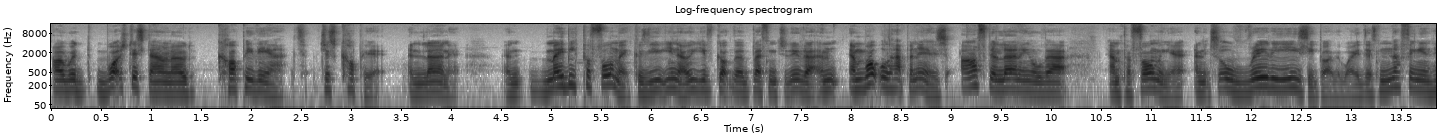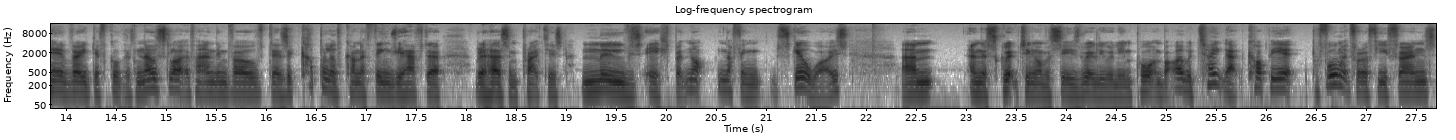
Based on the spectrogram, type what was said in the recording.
I would watch this download, copy the act, just copy it and learn it, and maybe perform it because you you know you've got the blessing to do that. And and what will happen is after learning all that and performing it, and it's all really easy by the way. There's nothing in here very difficult. There's no sleight of hand involved. There's a couple of kind of things you have to rehearse and practice, moves ish, but not nothing skill wise. Um, and the scripting obviously is really really important. But I would take that, copy it, perform it for a few friends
